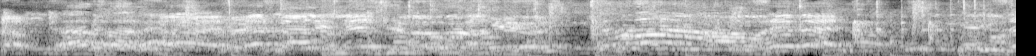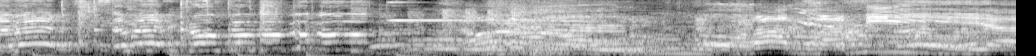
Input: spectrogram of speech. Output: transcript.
Yeah, that's good enough. That's Alright, that's valid. Let's go. Seven. Seven. Seven. Go, go, go, go, go. Mamma mia.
